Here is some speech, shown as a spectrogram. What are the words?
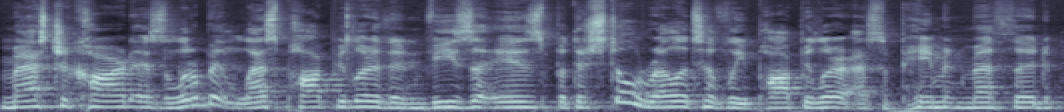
MasterCard is a little bit less popular than Visa is, but they're still relatively popular as a payment method,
